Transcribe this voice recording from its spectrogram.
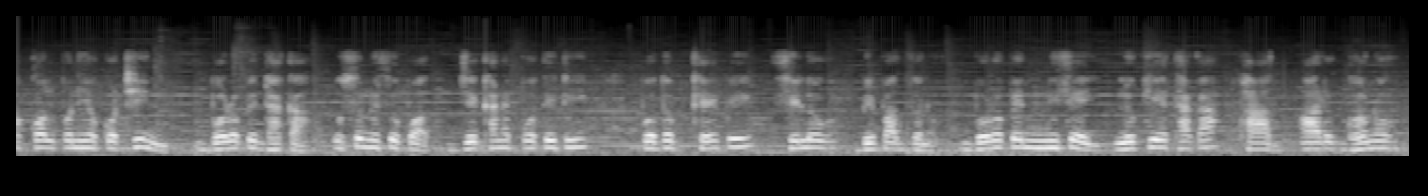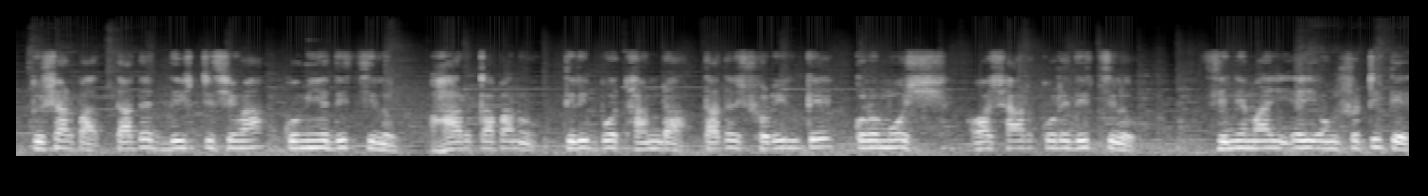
অকল্পনীয় কঠিন, বরফে ঢাকা, উঁচু নিচু পথ, যেখানে প্রতিটি পদক্ষেপই ছিল বিপজ্জনক। বরফের নিচেই লুকিয়ে থাকা ফাঁদ আর ঘন তুষারপাত তাদের দৃষ্টিসীমা কমিয়ে দিচ্ছিল। হাড় কাঁপানো, তীব্র ঠান্ডা তাদের শরীরকে ক্রমশ অসার করে দিচ্ছিল। সিনেমায় এই অংশটিতে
